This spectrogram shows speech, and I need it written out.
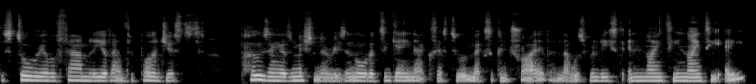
the story of a family of anthropologists posing as missionaries in order to gain access to a Mexican tribe, and that was released in 1998.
